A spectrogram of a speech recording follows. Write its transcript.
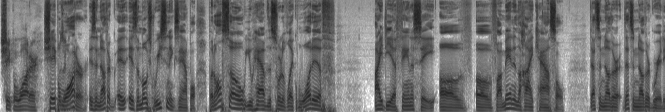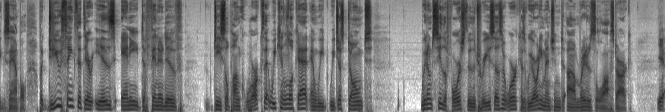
Shape of Water. Shape of Water is another is the most recent example. But also, you have the sort of like what if idea fantasy of of uh, Man in the High Castle that's another that's another great example. But do you think that there is any definitive diesel punk work that we can look at and we we just don't we don't see the forest through the trees as it were because we already mentioned um, Raiders of the Lost Ark. Yeah,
